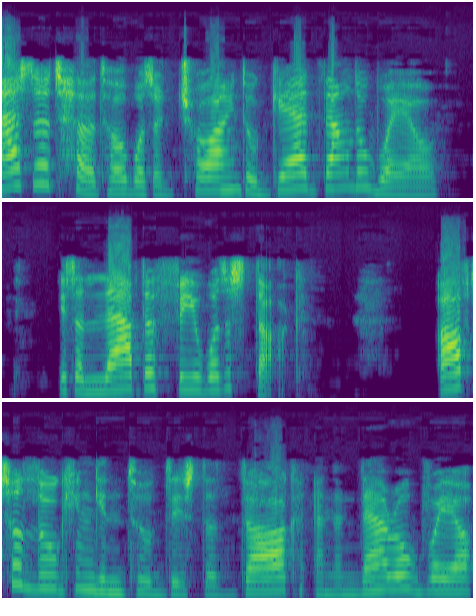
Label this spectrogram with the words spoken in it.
As the turtle was trying to get down the well, its left feet was stuck. After looking into this dark and narrow well,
